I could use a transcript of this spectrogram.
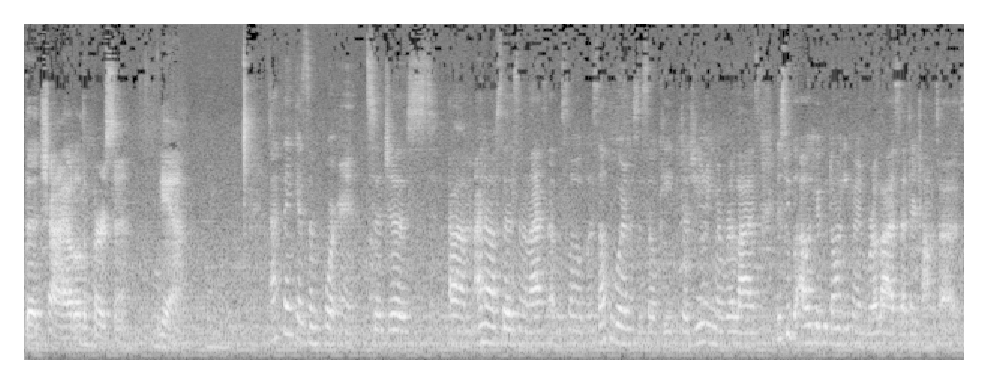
the child or the person. Yeah. I think it's important to just, um, I know I've said this in the last episode, but self awareness is so key because you don't even realize, there's people out here who don't even realize that they're traumatized.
